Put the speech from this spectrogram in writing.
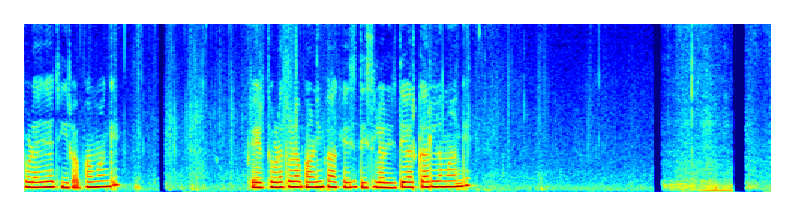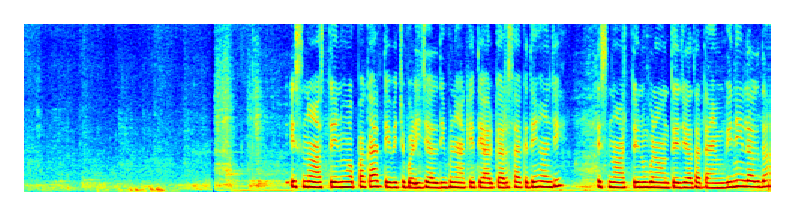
ਥੋੜਾ ਜਿਹਾ ਜੀਰਾ ਪਾਵਾਂਗੇ। ਫਿਰ ਥੋੜਾ ਥੋੜਾ ਪਾਣੀ ਪਾ ਕੇ ਇਸ ਦੀ ਸਲਰੀ ਤਿਆਰ ਕਰ ਲਵਾਂਗੇ। ਇਸ ਨਾਸ਼ਤੇ ਨੂੰ ਆਪਾਂ ਘਰ ਦੇ ਵਿੱਚ ਬੜੀ ਜਲਦੀ ਬਣਾ ਕੇ ਤਿਆਰ ਕਰ ਸਕਦੇ ਹਾਂ ਜੀ। ਇਸ ਨਾਸ਼ਤੇ ਨੂੰ ਬਣਾਉਣ ਤੇ ਜ਼ਿਆਦਾ ਟਾਈਮ ਵੀ ਨਹੀਂ ਲੱਗਦਾ।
